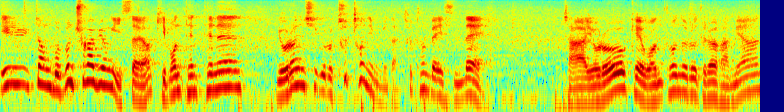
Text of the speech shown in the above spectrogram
일정 부분 추가 비용이 있어요. 기본 텐트는 요런 식으로 투톤입니다. 투톤 베이스인데 자 요렇게 원톤으로 들어가면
